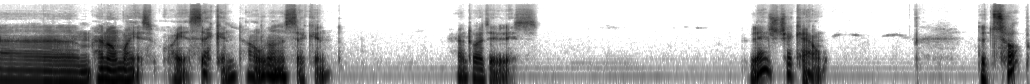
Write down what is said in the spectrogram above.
Um, hang on, wait, wait a second. Hold on a second. How do I do this? Let's check out the top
